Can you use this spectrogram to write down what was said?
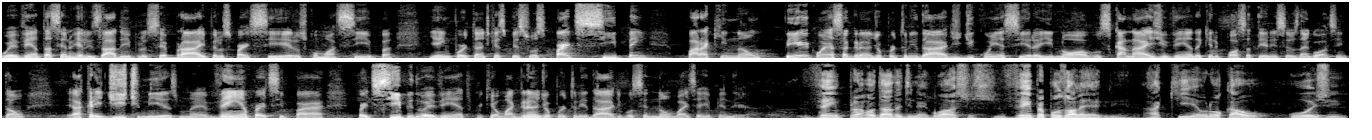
O evento está sendo realizado aí pelo Sebrae, pelos parceiros, como a CIPA, e é importante que as pessoas participem para que não percam essa grande oportunidade de conhecer aí novos canais de venda que ele possa ter em seus negócios. Então, acredite mesmo, né? venha participar, participe do evento, porque é uma grande oportunidade e você não vai se arrepender. Vem para a rodada de negócios, vem para Pouso Alegre. Aqui é o local hoje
